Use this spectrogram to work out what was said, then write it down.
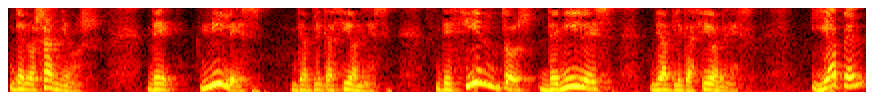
de los años. De miles de aplicaciones, de cientos de miles de aplicaciones. Y Apple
